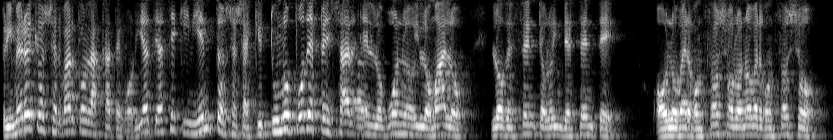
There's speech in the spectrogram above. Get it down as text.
primero hay que observar con las categorías de hace 500, o sea, es que tú no puedes pensar en lo bueno y lo malo, lo decente o lo indecente, o lo vergonzoso o lo no vergonzoso,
